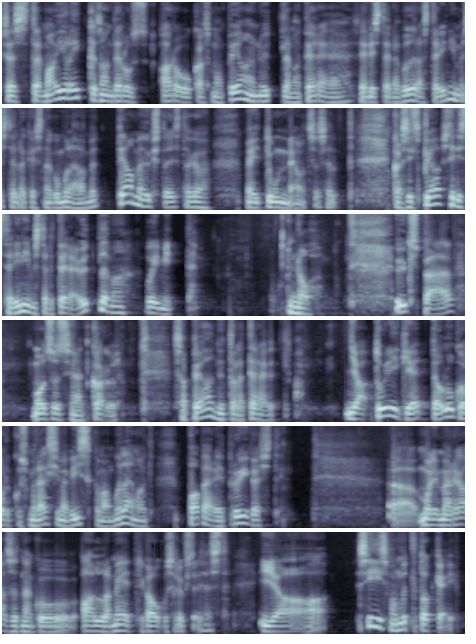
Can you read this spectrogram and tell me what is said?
sest ma ei ole ikka saanud elus aru, kas ma pean ütlema tere sellistele võõrastele inimestele, kes nagu mõlemad me teame üksteist, aga me ei tunne otseselt. kas siis peab sellistele inimestele tere ütlema või mitte? noh, üks päev ma otsustasin, et Karl, sa pead nüüd talle tere ütlema. ja tuligi ette olukord, kus me läksime viskama mõlemad pabereid prügikasti. Äh, me olime reaalselt nagu alla meetri kaugusel üksteisest ja siis ma mõtlen, et okei okay,,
